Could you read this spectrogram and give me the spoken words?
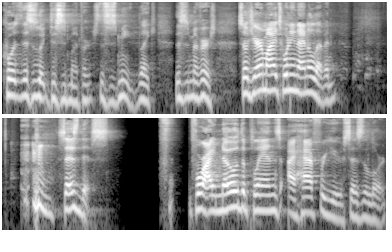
quotes, this is like, this is my verse. This is me. Like, this is my verse. So Jeremiah 29 11 says this For I know the plans I have for you, says the Lord.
